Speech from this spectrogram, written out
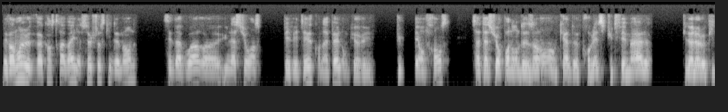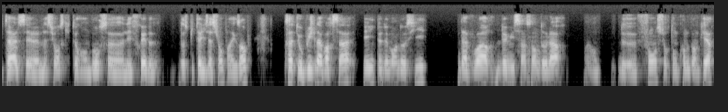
Mais vraiment, le vacances-travail, la seule chose qu'il demande, c'est d'avoir euh, une assurance PVT qu'on appelle, donc tu payes en France, ça t'assure pendant deux ans en cas de problème si tu te fais mal, tu dois aller à l'hôpital, c'est l'assurance qui te rembourse les frais d'hospitalisation par exemple. Ça, tu es obligé d'avoir ça et il te demande aussi d'avoir 2500 dollars de fonds sur ton compte bancaire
